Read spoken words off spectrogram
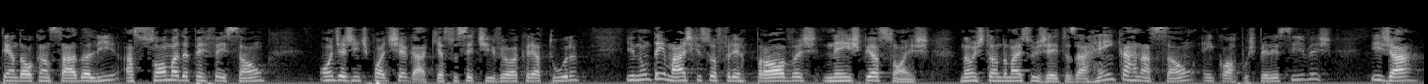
tendo alcançado ali a soma da perfeição onde a gente pode chegar, que é suscetível à criatura, e não tem mais que sofrer provas nem expiações, não estando mais sujeitos à reencarnação em corpos perecíveis e já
